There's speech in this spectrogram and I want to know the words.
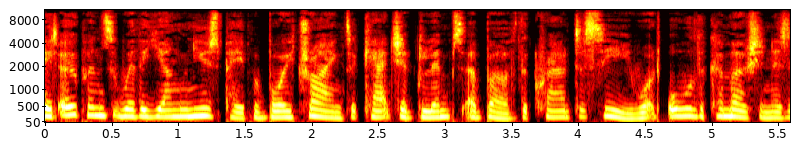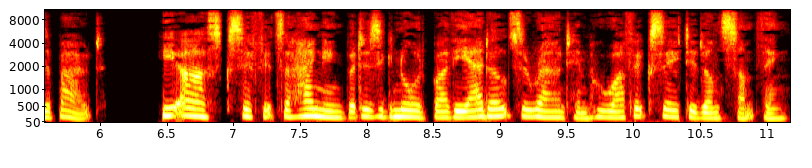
It opens with a young newspaper boy trying to catch a glimpse above the crowd to see what all the commotion is about. He asks if it's a hanging but is ignored by the adults around him who are fixated on something.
